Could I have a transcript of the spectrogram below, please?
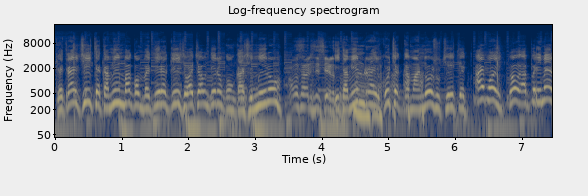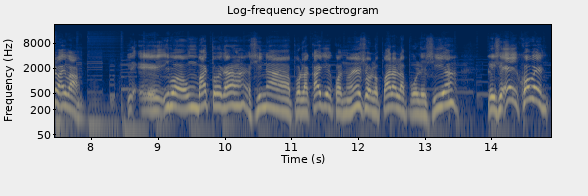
que trae chiste, también va a competir aquí. Se va a echar un tiro con Casimiro. Vamos a ver si es cierto. Y también escucha que mandó su chiste. Ahí voy, primero, ahí va. Eh, iba un vato, ¿verdad? Así na- por la calle, cuando en eso lo para la policía. Le dice, hey, joven,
